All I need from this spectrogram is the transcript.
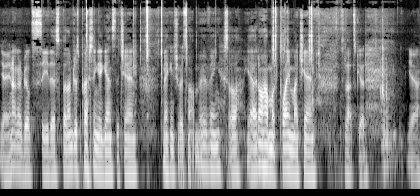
yeah, you're not gonna be able to see this, but I'm just pressing against the chain, making sure it's not moving. So yeah, I don't have much play in my chain, so that's good. Yeah.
